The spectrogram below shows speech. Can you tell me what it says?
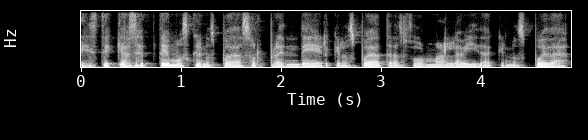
este, que aceptemos que nos pueda sorprender, que nos pueda transformar la vida, que nos pueda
